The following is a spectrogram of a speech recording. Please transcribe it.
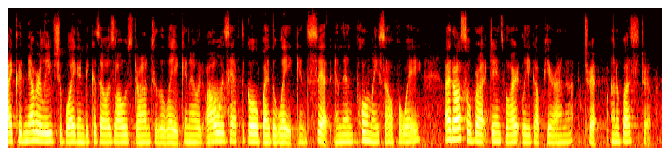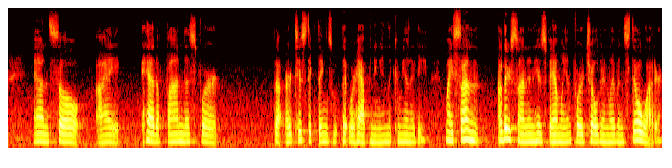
I could never leave Sheboygan because I was always drawn to the lake and I would ah. always have to go by the lake and sit and then pull myself away. I'd also brought Janesville Art League up here on a trip, on a bus trip. And so I had a fondness for the artistic things that were happening in the community. My son, other son and his family and four children live in Stillwater.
